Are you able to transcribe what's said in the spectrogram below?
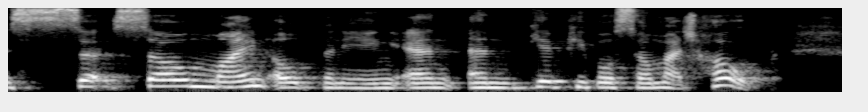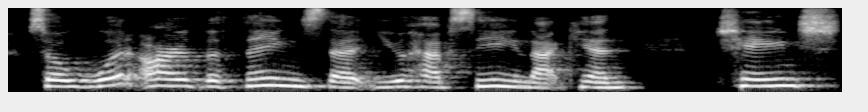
is so, so mind opening and, and give people so much hope. So, what are the things that you have seen that can change,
